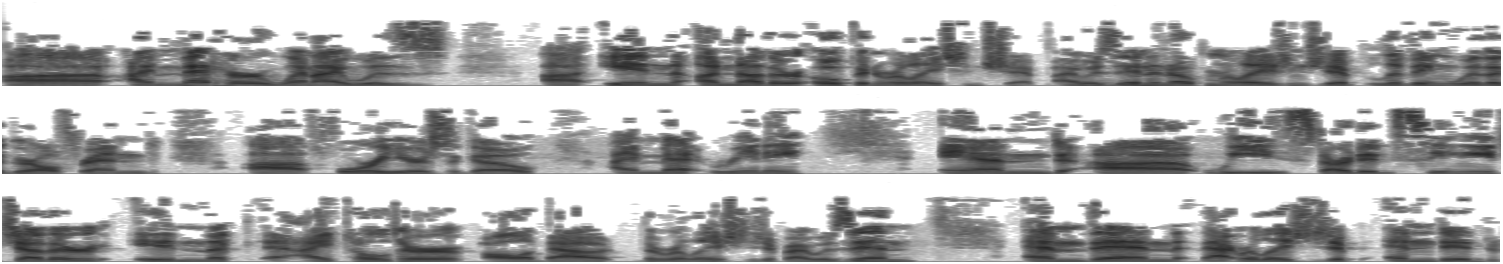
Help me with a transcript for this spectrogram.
uh, I met her when I was uh, in another open relationship. I was in an open relationship living with a girlfriend, uh, four years ago. I met Rini and, uh, we started seeing each other in the, I told her all about the relationship I was in. And then that relationship ended,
